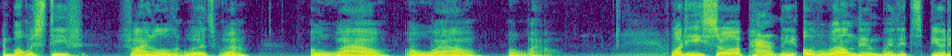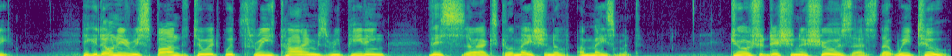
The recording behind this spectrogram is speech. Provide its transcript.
And what was Steve's final words were, Oh wow, oh wow, oh wow. What he saw apparently overwhelmed him with its beauty. He could only respond to it with three times repeating this uh, exclamation of amazement. Jewish tradition assures us that we too,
